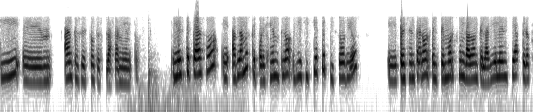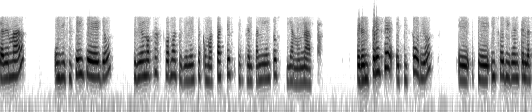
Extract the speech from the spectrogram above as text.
y eh, antes de estos desplazamientos. En este caso, eh, hablamos que, por ejemplo, 17 episodios eh, presentaron el temor fundado ante la violencia, pero que además, en 16 de ellos, tuvieron otras formas de violencia como ataques, enfrentamientos y amenazas. Pero en 13 episodios eh, se hizo evidente las,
